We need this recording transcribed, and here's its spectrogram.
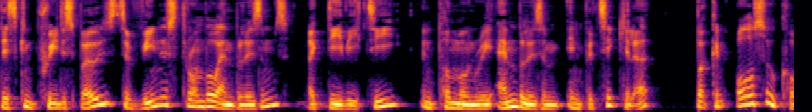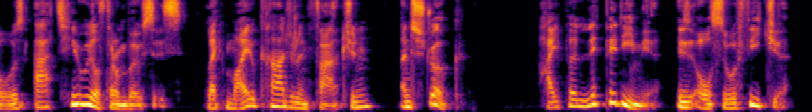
This can predispose to venous thromboembolisms like DVT and pulmonary embolism in particular, but can also cause arterial thrombosis, like myocardial infarction and stroke. Hyperlipidemia is also a feature.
